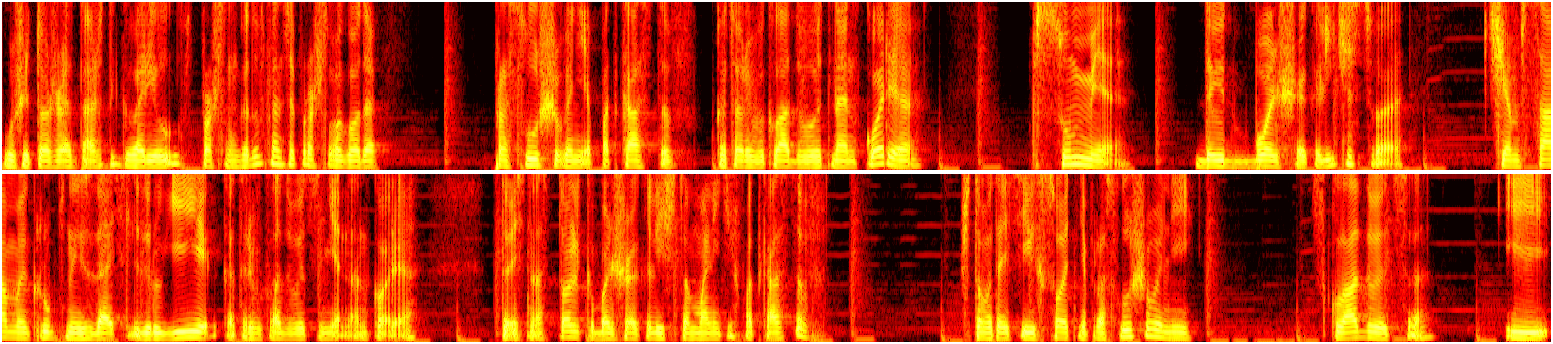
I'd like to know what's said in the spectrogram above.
уже тоже однажды говорил в прошлом году, в конце прошлого года, прослушивание подкастов, которые выкладывают на Анкоре, в сумме дают большее количество, чем самые крупные издатели другие, которые выкладываются не на Анкоре. То есть настолько большое количество маленьких подкастов, что вот эти их сотни прослушиваний складываются и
